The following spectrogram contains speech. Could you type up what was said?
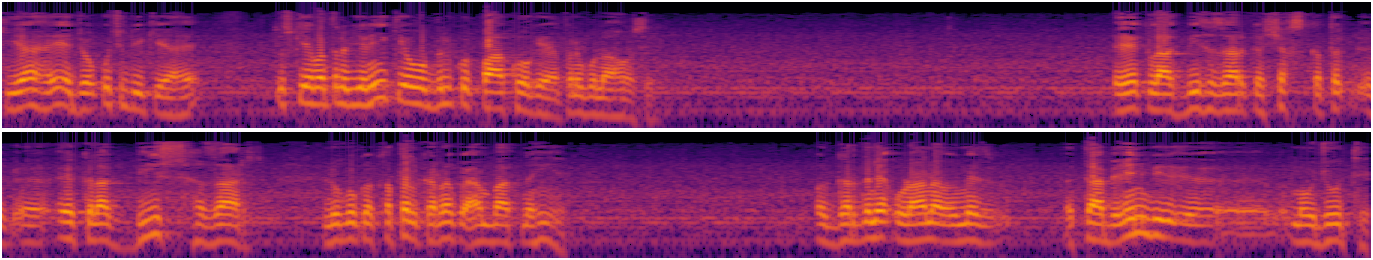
کیا ہے یا جو کچھ بھی کیا ہے، تو اس کا مطلب یہ نہیں کہ وہ بالکل پاک ہو گیا اپنے گناہوں سے۔ ایک لاکھ بیس ہزار کا شخص قتل، ایک لاکھ بیس ہزار لوگوں کا قتل کرنا کوئی عام بات نہیں ہے۔ اور گردنیں اڑانا ان میں تابعین بھی موجود تھے۔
